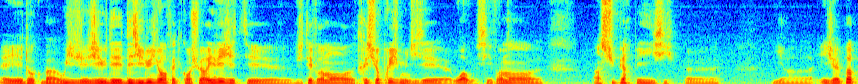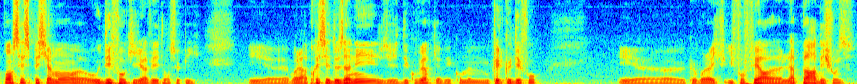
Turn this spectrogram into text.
Et donc bah oui, j'ai eu des, des illusions en fait. Quand je suis arrivé, j'étais euh, j'étais vraiment euh, très surpris. Je me disais euh, waouh, c'est vraiment euh, un super pays ici. Il y a... Et j'avais pas pensé spécialement euh, aux défauts qu'il y avait dans ce pays. Et euh, voilà, après ces deux années, j'ai découvert qu'il y avait quand même quelques défauts. Et euh, que voilà il faut faire euh, la part des choses.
